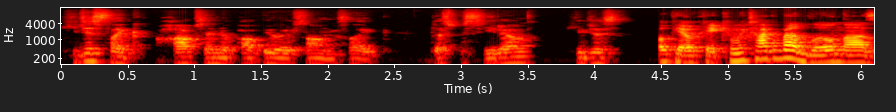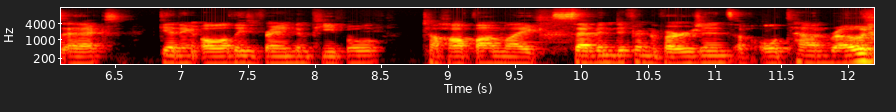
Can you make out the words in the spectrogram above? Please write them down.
He just like hops into popular songs like Despacito. He just, Okay, okay. Can we talk about Lil Nas X getting all these random people to hop on like seven different versions of Old Town Road?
